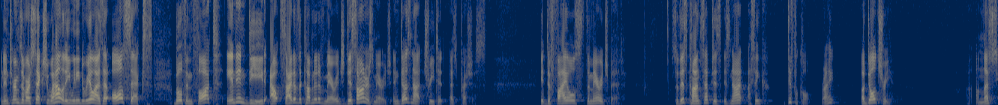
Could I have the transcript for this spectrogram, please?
And in terms of our sexuality, we need to realize that all sex, both in thought and in deed, outside of the covenant of marriage, dishonors marriage and does not treat it as precious. It defiles the marriage bed. So, this concept is, is not, I think, difficult, right? Adultery. Unless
